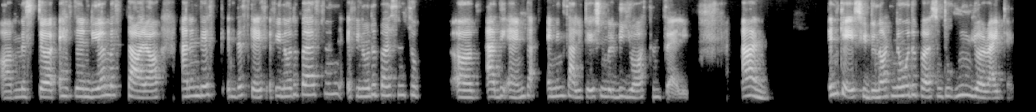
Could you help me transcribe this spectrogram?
uh, Mr. Ehsan, dear Miss Tara, and in this in this case, if you know the person, if you know the person, so uh, at the end, the ending salutation will be yours sincerely. And in case you do not know the person to whom you're writing,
